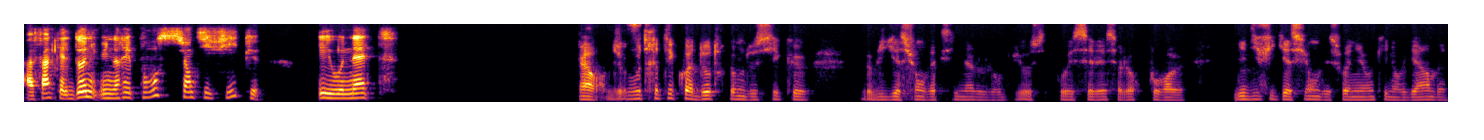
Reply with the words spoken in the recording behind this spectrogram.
afin qu'elles donnent une réponse scientifique et honnête. Alors, vous traitez quoi d'autre comme dossier que l'obligation vaccinale aujourd'hui au, SLS, alors pour euh, l'édification des soignants qui nous regardent?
